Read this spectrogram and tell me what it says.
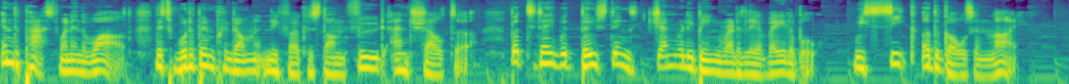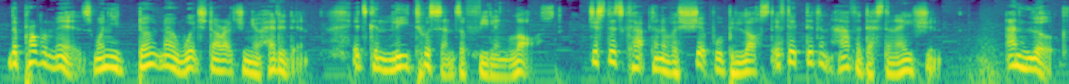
In the past when in the wild, this would have been predominantly focused on food and shelter, but today with those things generally being readily available, we seek other goals in life. The problem is, when you don't know which direction you're headed in, it can lead to a sense of feeling lost, just as captain of a ship would be lost if they didn't have a destination. And look,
